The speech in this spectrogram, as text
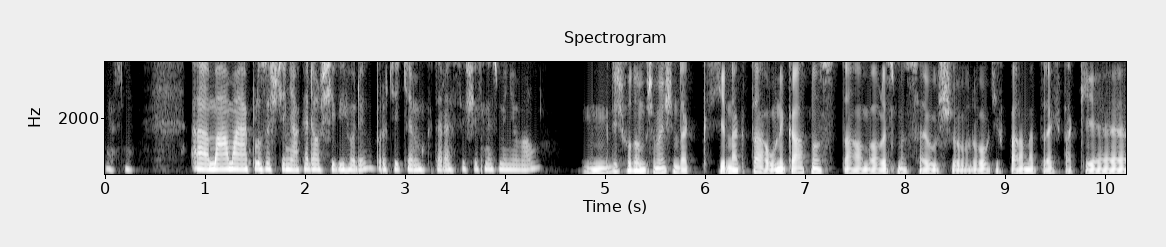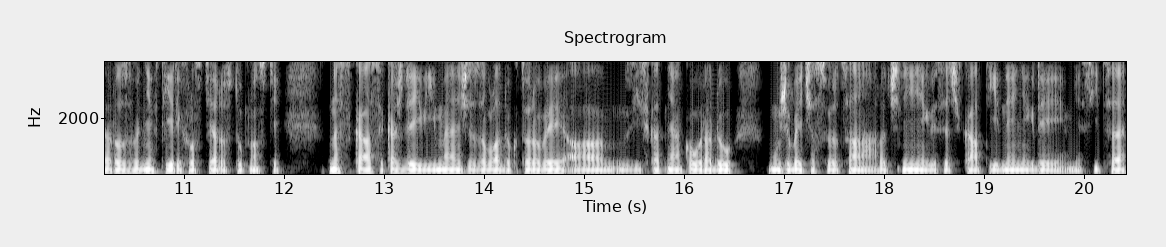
jasně. Má Maják Plus ještě nějaké další výhody oproti těm, které si všechny zmiňoval? Když o tom přemýšlím, tak jednak ta unikátnost, a bavili jsme se už v dvou těch parametrech, tak je rozhodně v té rychlosti a dostupnosti. Dneska si každý víme, že zavolat doktorovi a získat nějakou radu může být časově docela náročný, někdy se čeká týdny, někdy měsíce.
